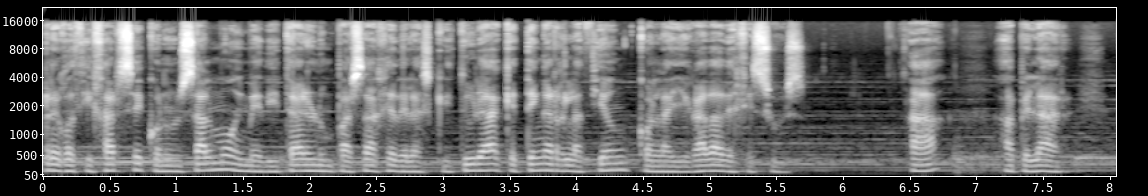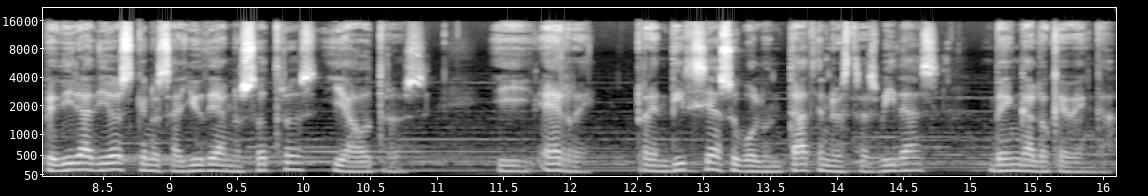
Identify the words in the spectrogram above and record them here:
regocijarse con un salmo y meditar en un pasaje de la Escritura que tenga relación con la llegada de Jesús. A. Apelar, pedir a Dios que nos ayude a nosotros y a otros. Y R. Rendirse a su voluntad en nuestras vidas, venga lo que venga.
